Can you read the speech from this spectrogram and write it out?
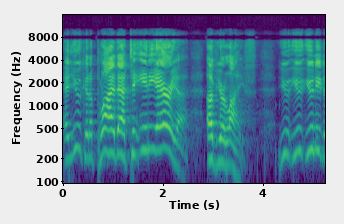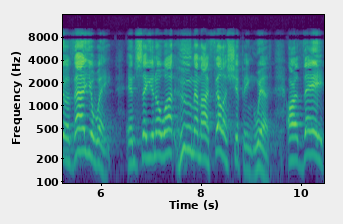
And you can apply that to any area of your life. You, you, you need to evaluate and say, you know what? Whom am I fellowshipping with? Are they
